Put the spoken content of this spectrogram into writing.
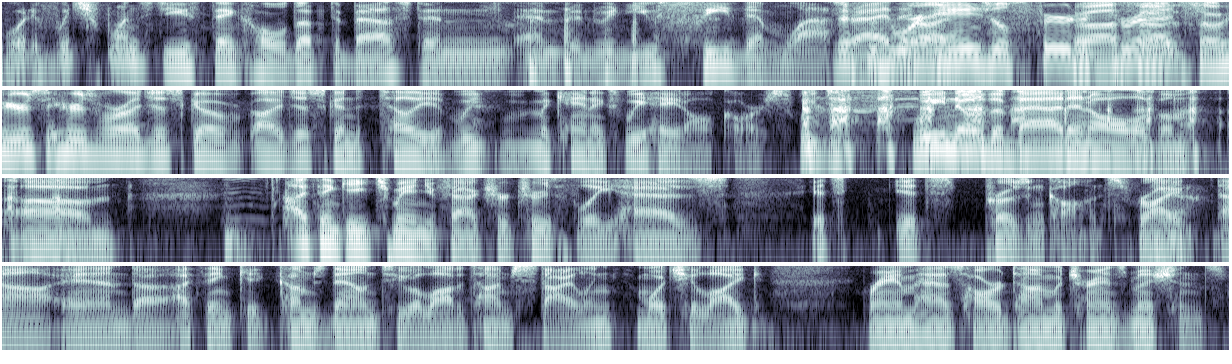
What, which ones do you think hold up the best, and and when you see them last? This right? is where Right. angels fear to Well, tread. so here's here's where I just go. I just going to tell you, we mechanics we hate all cars. We just we know the bad in all of them. Um, I think each manufacturer, truthfully, has its its pros and cons, right? Uh, and uh, I think it comes down to a lot of times styling and what you like. Ram has hard time with transmissions.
